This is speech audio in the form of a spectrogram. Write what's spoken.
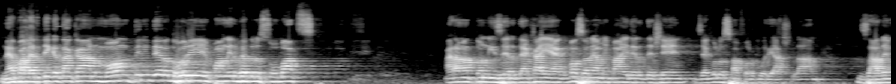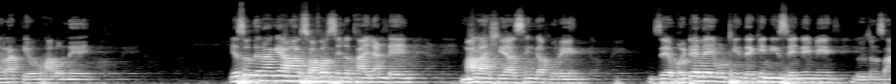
নেপালের দিকে তাকান, মন্ত্রীদের ধরে পানির ভেতরে সোবাস আর আমার তো নিজের দেখাই, এক বছরে আমি বাইরের দেশে যেগুলো সফর করে আসলাম, জালেমরা কেউ ভালো নেই। কিছুদিন আগে আমার সফর ছিল থাইল্যান্ডে, মালয়েশিয়া, সিঙ্গাপুরে। যে হোটেলে উঠে দেখি নিচে নেমে দুইজন চা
